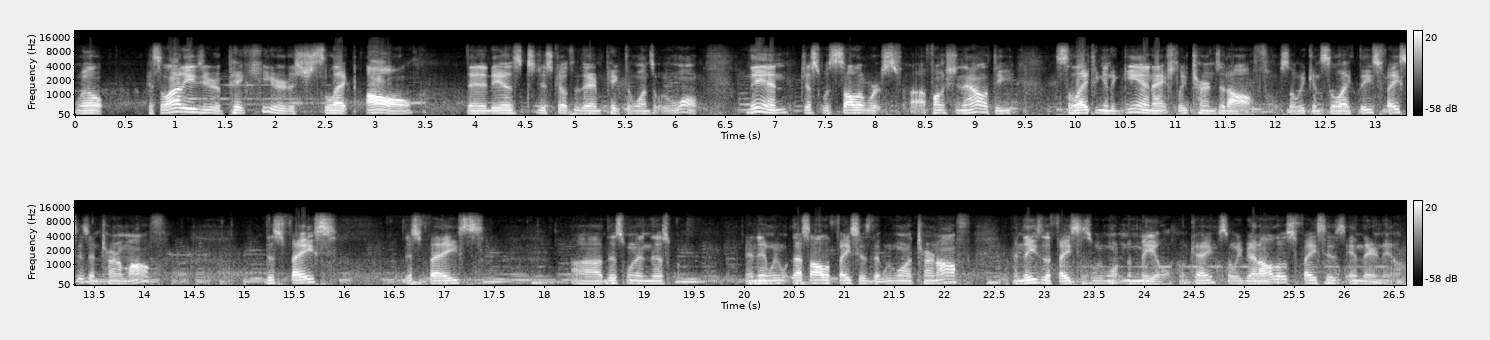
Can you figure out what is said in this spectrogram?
Well, it's a lot easier to pick here to select all than it is to just go through there and pick the ones that we want. Then, just with SOLIDWORKS uh, functionality, Selecting it again actually turns it off. So we can select these faces and turn them off. This face, this face, uh, this one and this one. And then we, that's all the faces that we want to turn off. And these are the faces we want in the mill. Okay, so we've got all those faces in there now.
